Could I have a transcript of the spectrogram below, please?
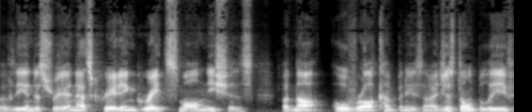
of the industry, and that's creating great small niches but not overall companies. And I just don't believe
